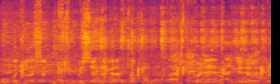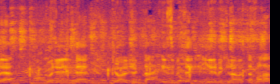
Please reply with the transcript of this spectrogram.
Muğla'daki ulaşım küçük bir şehre göre çok fazla. Ben Kocaeli'nden geliyorum buraya. Kocaeli'nde Gölcük'ten İzmit'e 20 kilometre falan.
